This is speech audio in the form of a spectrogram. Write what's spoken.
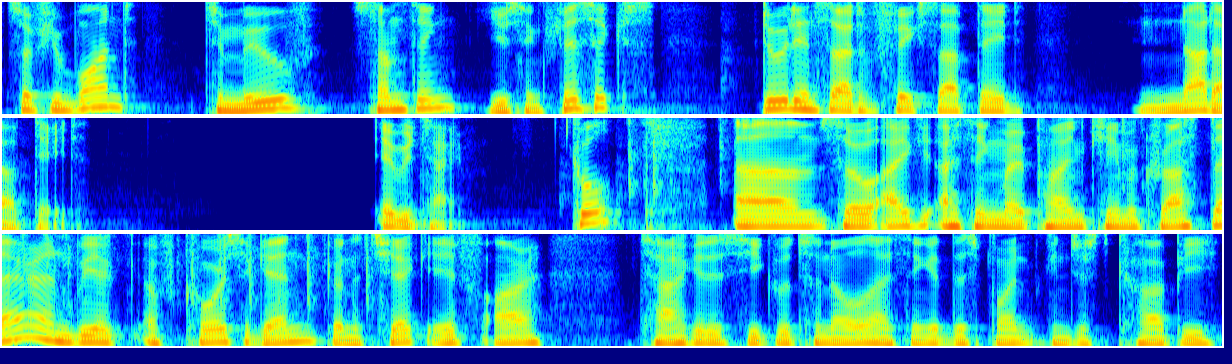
So if you want to move something using physics, do it inside of fixed update, not update. Every time. Cool. Um, so I, I think my point came across there, and we are, of course, again, going to check if our target is equal to null. I think at this point we can just copy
